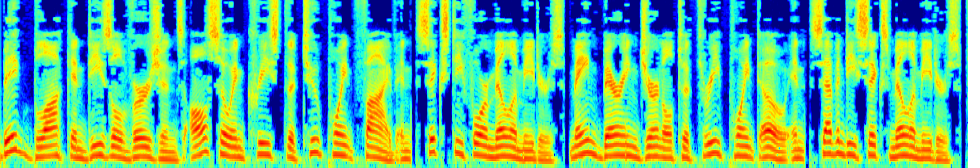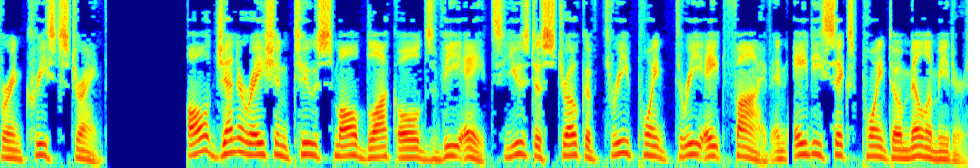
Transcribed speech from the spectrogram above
Big block and diesel versions also increased the 2.5 in 64 mm main bearing journal to 3.0 in 76 mm for increased strength. All Generation 2 small block Olds V8s used a stroke of 3.385 in 86.0 mm.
